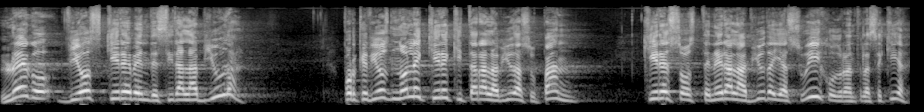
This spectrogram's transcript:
Luego Dios quiere bendecir a la viuda, porque Dios no le quiere quitar a la viuda su pan, quiere sostener a la viuda y a su hijo durante la sequía.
